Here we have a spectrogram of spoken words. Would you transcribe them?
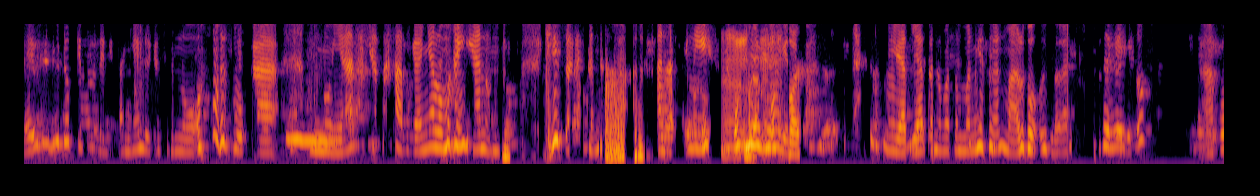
Ya udah duduk gitu, udah ditanyain udah kasih menu. Terus buka menunya ternyata harganya lumayan untuk kisaran anak ini. Hmm. Kuliah gitu lihat-lihat sama temen gitu kan malu gitu kan kayak gitu aku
